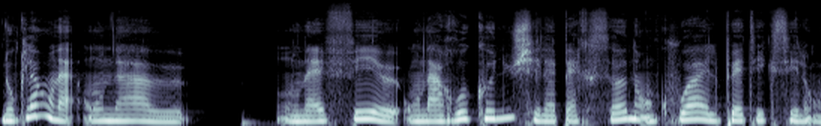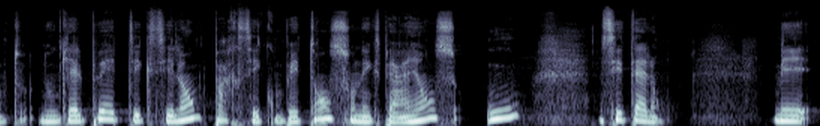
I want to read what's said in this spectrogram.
Donc là, on a, on a, euh, on a fait, euh, on a reconnu chez la personne en quoi elle peut être excellente. Donc elle peut être excellente par ses compétences, son expérience ou ses talents. Mais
